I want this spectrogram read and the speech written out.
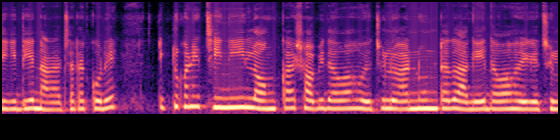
দিয়ে দিয়ে নাড়াচাড়া করে একটুখানি চিনি, লঙ্কা সবই দেওয়া হয়েছিল, আর নুনটা তো আগেই দেওয়া হয়ে গেছিল।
